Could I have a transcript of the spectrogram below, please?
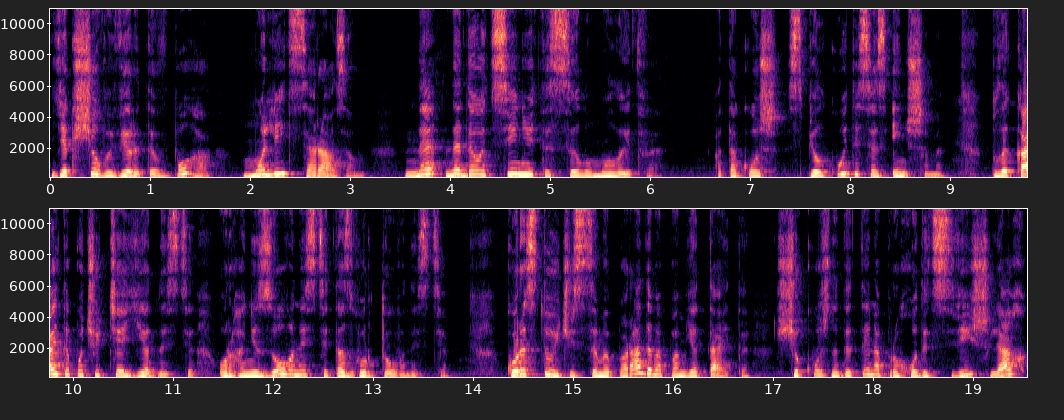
Якщо ви вірите в Бога, моліться разом, не недооцінюйте силу молитви, а також спілкуйтеся з іншими, плекайте почуття єдності, організованості та згуртованості. Користуючись цими порадами, пам'ятайте, що кожна дитина проходить свій шлях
